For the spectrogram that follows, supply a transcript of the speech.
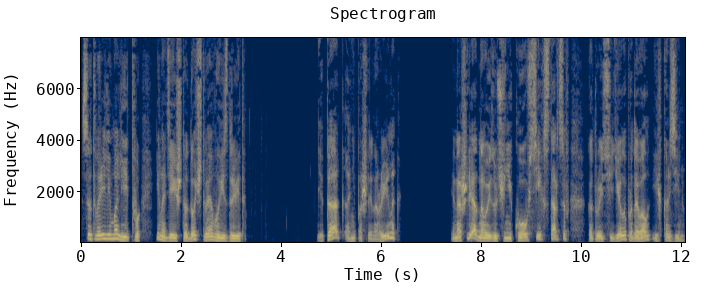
сотворили молитву и надеюсь, что дочь твоя выздоровеет. Итак, они пошли на рынок и нашли одного из учеников всех старцев, который сидел и продавал их корзины.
